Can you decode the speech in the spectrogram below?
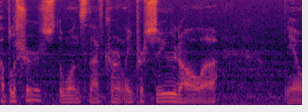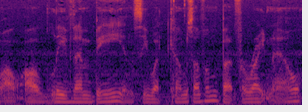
publishers. The ones that I've currently pursued, I'll, uh, you know, I'll, I'll leave them be and see what comes of them. But for right now,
